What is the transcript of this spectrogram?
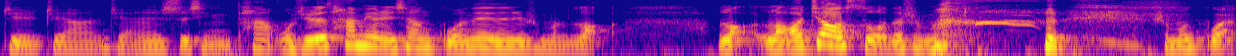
这这样这样事情，他我觉得他们有点像国内的那什么老。劳劳教所的什么 什么管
